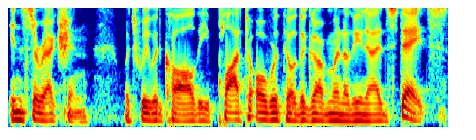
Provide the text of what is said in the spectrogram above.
insurrection, which we would call the plot to overthrow the government of the United States.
